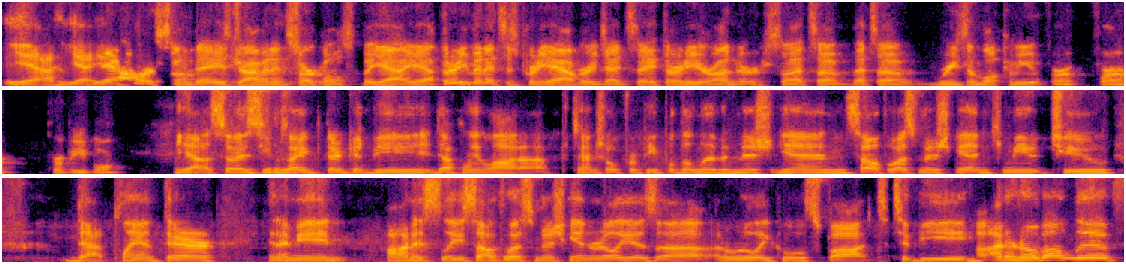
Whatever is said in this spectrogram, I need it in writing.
Yeah, yeah, yeah. Hours some days driving in circles, but yeah, yeah, thirty minutes is pretty average. I'd say thirty or under. So that's a that's a reasonable commute for for for people. Yeah, so it seems like there could be definitely a lot of potential for people to live in Michigan, Southwest Michigan, commute to that plant there. And I mean, honestly, Southwest Michigan really is a, a really cool spot to be. I don't know about live.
